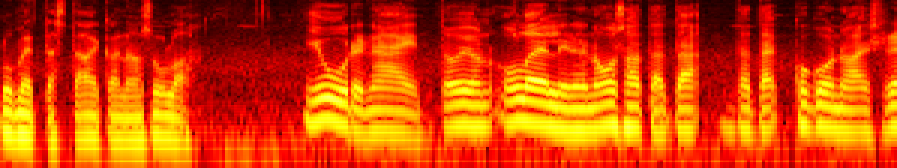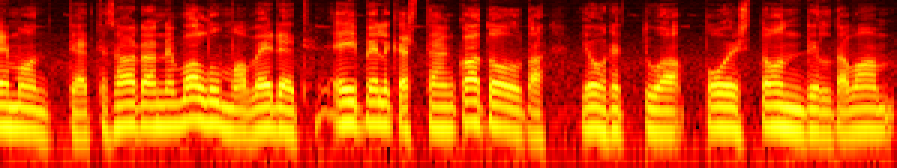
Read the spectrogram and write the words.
lumet tästä aikanaan sulaa. Juuri näin. Toi on oleellinen osa tätä, tätä kokonaisremonttia, että saadaan ne valumavedet ei pelkästään katolta johdettua pois tontilta, vaan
